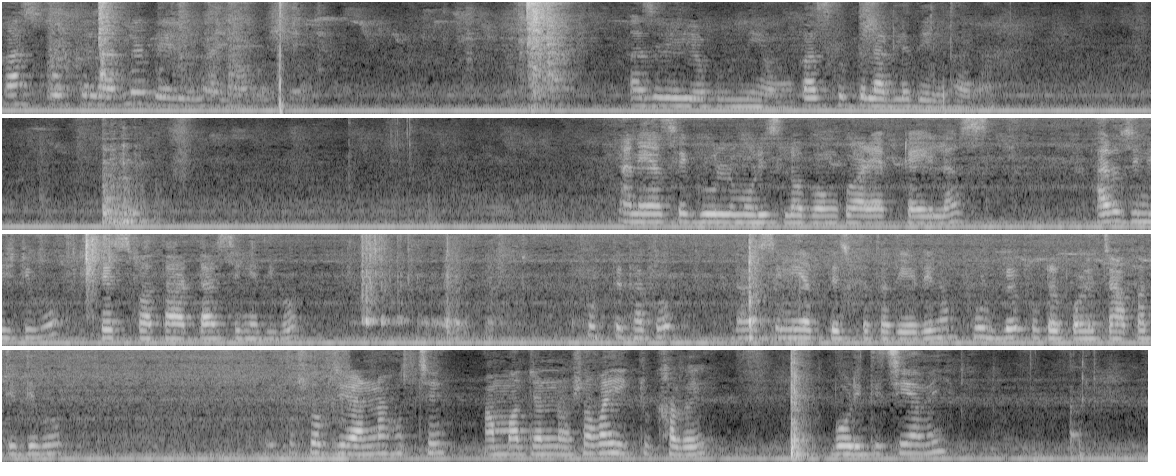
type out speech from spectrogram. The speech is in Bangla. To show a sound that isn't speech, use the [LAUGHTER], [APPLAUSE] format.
কাজ করতে লাগলে দেরি হয় না অবশ্যই। কাজের এইরকম নিয়ম, কাজ করতে লাগলে দেরি হয় না। এখানে আছে গোলমরিচ, লবঙ্গ আর একটা এলাচ। আরও জিনিস দিব, তেজপাতা আর দারচিনি দিব। ফুটতে থাকুক, দারচিনি আর তেজপাতা দিয়ে দিলাম। ফুটবে, ফুটার পরে চা পাতি দেব। একটু সবজি রান্না হচ্ছে। আমার জন্য সবাই একটু খাবে। বড়ি দিচ্ছি আমি।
